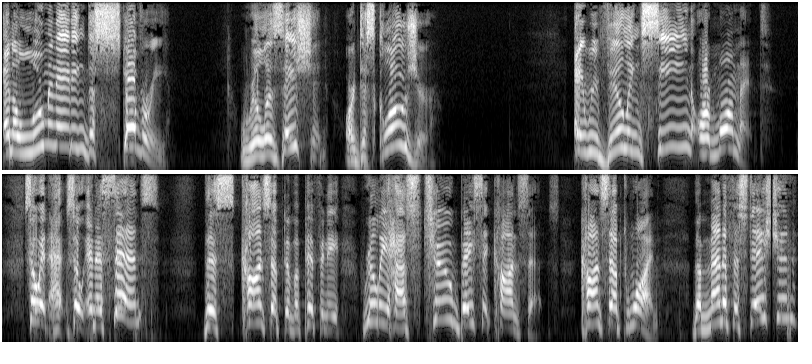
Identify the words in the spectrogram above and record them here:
An illuminating discovery, realization, or disclosure a revealing scene or moment. So it, so in a sense, this concept of epiphany really has two basic concepts. Concept one, the manifestation,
